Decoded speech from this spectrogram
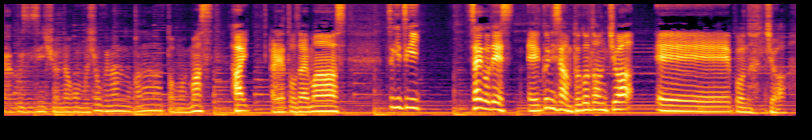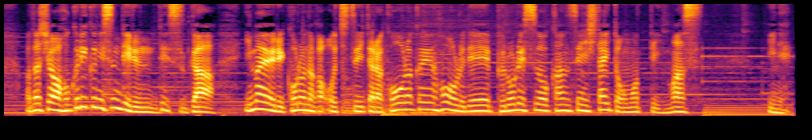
外国人選手呼んだ方が面白くなるのかなと思います。はい、ありがとうございます。次次、最後です。えー、くにさん、プゴトンチは、えー、プゴトンチは、私は北陸に住んでいるんですが、今よりコロナが落ち着いたら後楽園ホールでプロレスを観戦したいと思っています。いいね。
